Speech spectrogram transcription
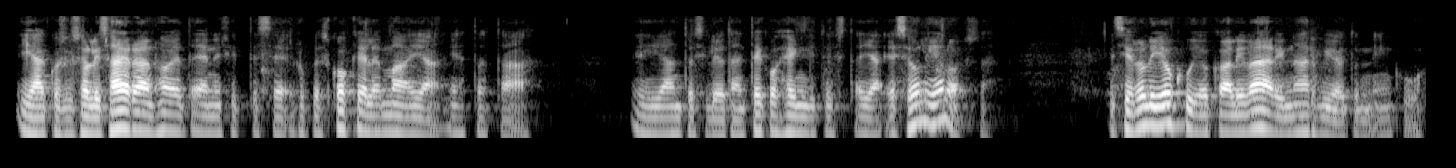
Ja koska se oli sairaanhoitaja, niin sitten se rupesi kokeilemaan ja, ja, tota, ja antoi sille jotain tekohengitystä ja, ja se oli elossa. Ja siellä oli joku, joka oli väärin arvioitu, niin kuin,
